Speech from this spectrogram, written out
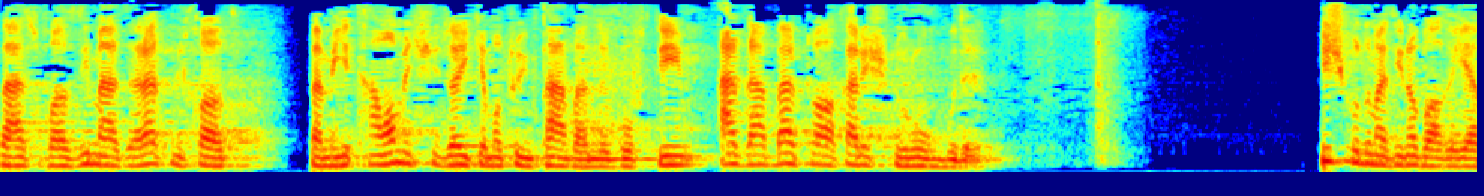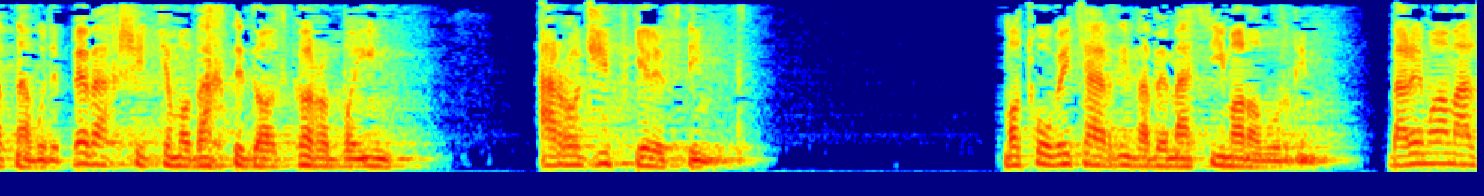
و از قاضی معذرت می‌خواد و میگه تمام چیزهایی که ما تو این پرونده گفتیم از اول تا آخرش دروغ بوده. هیچ کدوم از اینا واقعیت نبوده. ببخشید که ما وقت دادگاه را با این عراجیف گرفتیم. ما توبه کردیم و به مسیح ایمان آوردیم. برای ما هم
